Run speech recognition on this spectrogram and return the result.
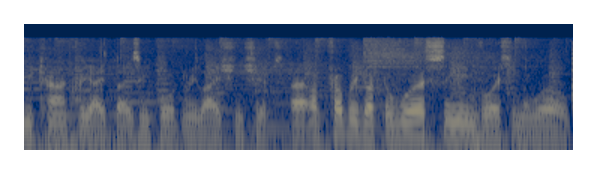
you can't create those important relationships. Uh, I've probably got the worst singing voice in the world.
